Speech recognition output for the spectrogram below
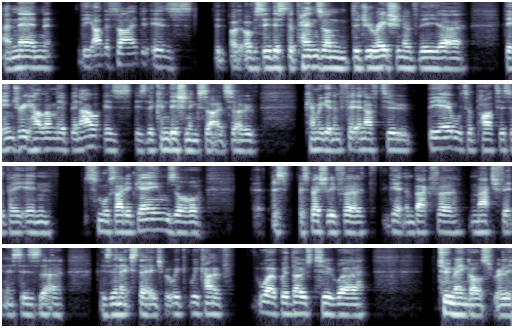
And then the other side is obviously this depends on the duration of the uh, the injury, how long they've been out is is the conditioning side. So can we get them fit enough to be able to participate in small sided games or especially for getting them back for match fitness is uh, is the next stage. But we we kind of work with those two uh, two main goals really.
